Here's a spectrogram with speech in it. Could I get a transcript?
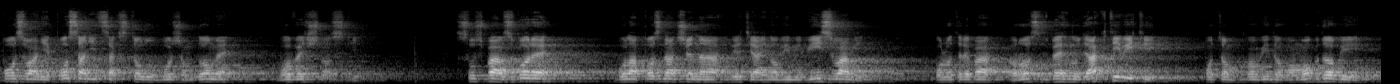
pozvanie posadiť sa k stolu v Božom dome vo väčšnosti. Služba v zbore bola poznačená, viete, aj novými výzvami. Bolo treba rozbehnúť aktivity po tom covidovom období,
